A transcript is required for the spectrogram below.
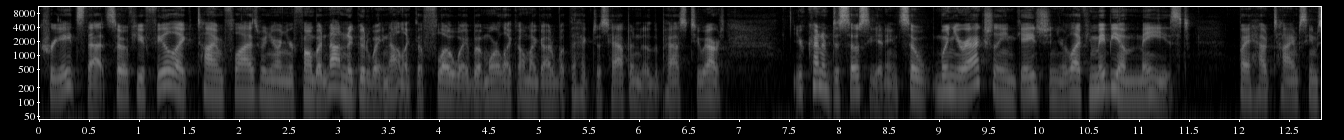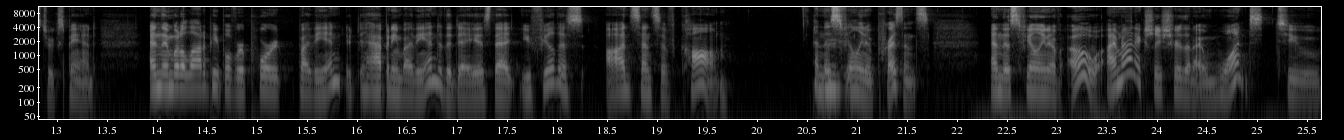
creates that. So if you feel like time flies when you're on your phone, but not in a good way, not like the flow way, but more like, oh my God, what the heck just happened in the past two hours? You're kind of dissociating. So when you're actually engaged in your life, you may be amazed by how time seems to expand. And then what a lot of people report by the end happening by the end of the day is that you feel this odd sense of calm and this mm-hmm. feeling of presence and this feeling of, oh, I'm not actually sure that I want to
